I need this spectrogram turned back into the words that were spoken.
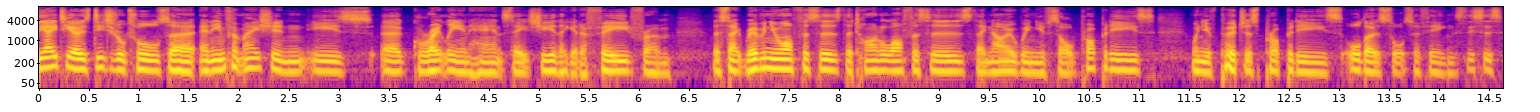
the ATO's digital tools uh, and information is uh, greatly enhanced each year. They get a feed from the state revenue officers, the title offices. They know when you've sold properties, when you've purchased properties, all those sorts of things. This is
